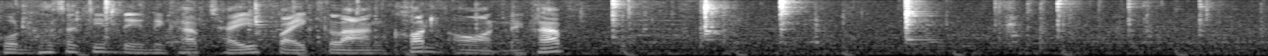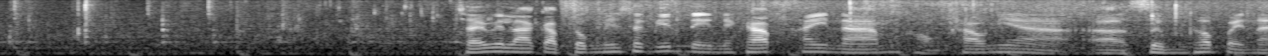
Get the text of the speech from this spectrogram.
คนเขาสักนิดหนึ่งนะครับ ใช้ไฟกลางค่อนอ่อนนะครับ ใช้เวลากับตรงนี้สักนิดหนึ่งนะครับ ให้น้ำของเขาเนี่ยซึมเข้าไปใน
